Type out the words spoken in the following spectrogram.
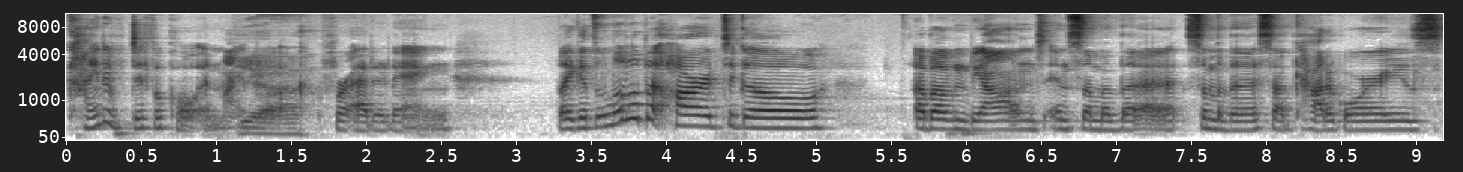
kind of difficult in my Yeah. book for editing like it's a little bit hard to go above and beyond in some of the some of the subcategories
